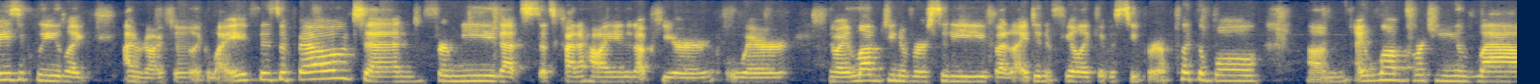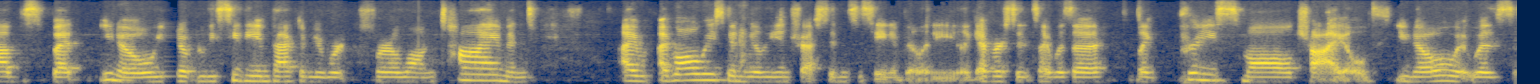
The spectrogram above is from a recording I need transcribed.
basically like I don't know, I feel like life is about. And for me, that's that's kind of how I ended up here, where you know I loved university, but I didn't feel like it was super applicable. Um, I loved working in labs, but you know you don't really see the impact of your work for a long time. And I've, I've always been really interested in sustainability. Like ever since I was a like pretty small child, you know, it was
